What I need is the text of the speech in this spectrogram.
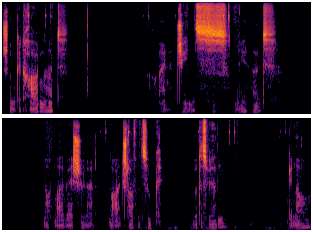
schon getragen hat. Noch eine Jeans. Nee, halt. Nochmal Wäsche. Noch ein Schlafentzug wird es werden. Genau.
